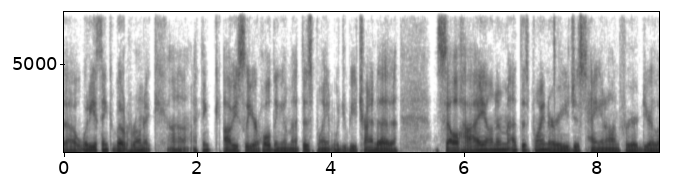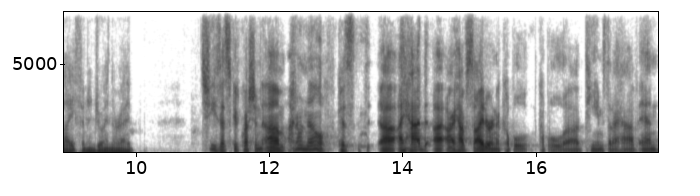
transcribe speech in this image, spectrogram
uh, what do you think about Hronek? Uh, I think obviously you're holding him at this point. Would you be trying to sell high on him at this point, or are you just hanging on for dear life and enjoying the ride? Geez, that's a good question. Um, I don't know because uh, I had I, I, have Seider in a couple couple uh, teams that I have, and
